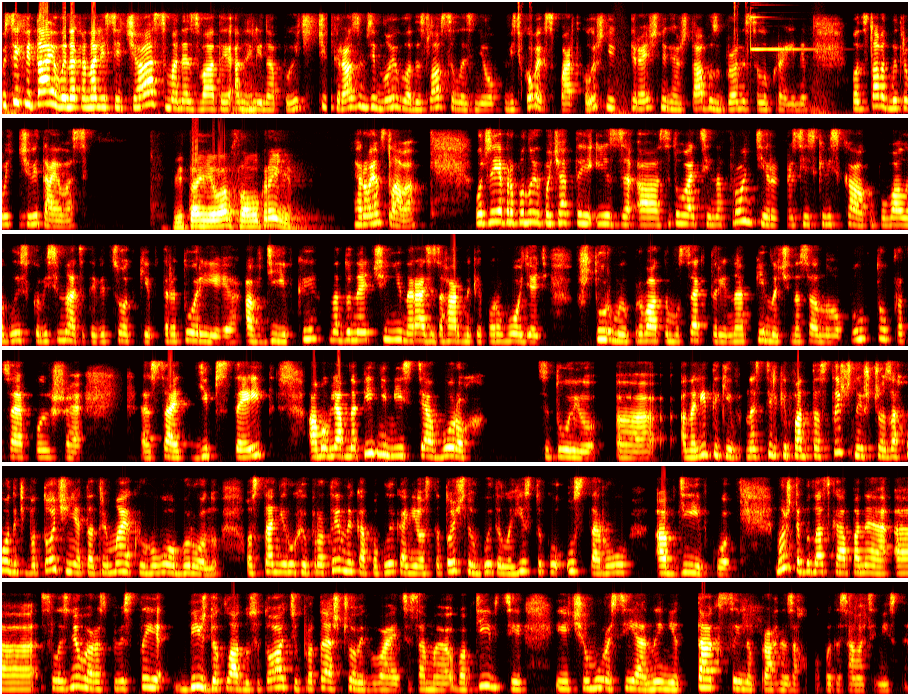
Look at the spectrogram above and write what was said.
Усіх вітаю. Ви на каналі Січас. Мене звати Ангеліна Пичик. Разом зі мною Владислав Селезньов, військовий експерт, колишній речник генштабу збройних сил України. Владислава Дмитровичу, вітаю вас. Вітання вам, слава Україні! Героям слава! Отже, я пропоную почати із а, ситуації на фронті. Російські війська окупували близько 18% території Авдіївки на Донеччині. Наразі загарбники проводять штурми в приватному секторі на півночі населеного пункту. Про це пише сайт Deep State. А мовляв, на півдні місця ворог. Цитую е, аналітиків настільки фантастичний, що заходить в оточення та тримає кругову оборону. Останні рухи противника покликані остаточно вбити логістику у стару Авдіївку. Можете, будь ласка, пане е, Селезньове, розповісти більш докладну ситуацію про те, що відбувається саме в Авдіївці, і чому Росія нині так сильно прагне захопити саме це місто?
